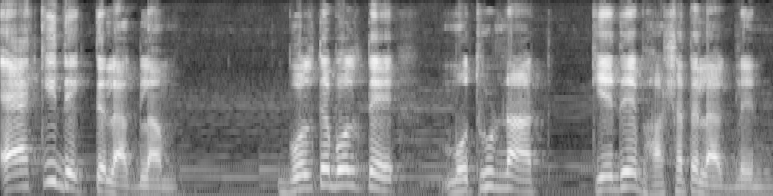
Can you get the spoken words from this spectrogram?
একই দেখতে লাগলাম। বলতে বলতে মথুরনাথ কেঁদে ভাসাতে লাগলেন।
